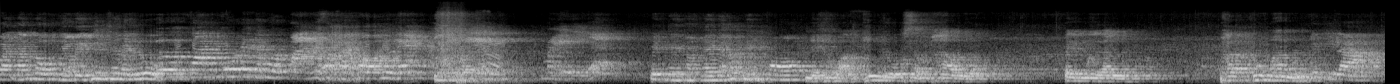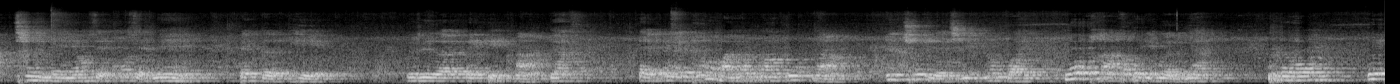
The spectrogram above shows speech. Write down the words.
ด็กอยู่พูดไม่ชัดฟันน้ำนมยังไม่ขึ้นใช่ไหมลูกเออการพูดได้จะหมดปากเลยค่ะพออยู่แล้วแหมเป็นไงมาไงนะครับเป็นฟองในระหว่างที่โรสำเภาไปเมืองพักผู้มั่นเป็นกีฬาใช่แล้วเสร็จพ่อเสร็จแม่ไปเกิดเหตุ เรือไปติดอ่างยักษ์แต่เป็นพ่อมันน้องๆลูกงามได้ช่วยเหลือชีวิตลูกไว้ แล้วพาเข้าไปในเมืองยักษ์พร้อม ด้วย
